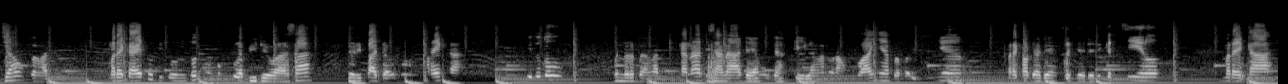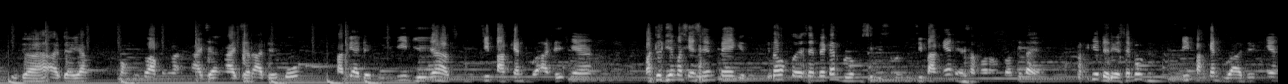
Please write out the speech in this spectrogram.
Jauh banget. Mereka itu dituntut untuk lebih dewasa daripada umur mereka. Itu tuh bener banget karena di sana ada yang udah kehilangan orang tuanya bapak ibunya mereka udah ada yang kerja dari kecil mereka udah ada yang waktu itu aku ngajak ngajar adikku tapi adikku ini dia harus mencuci pakaian dua adiknya padahal dia masih SMP gitu. Kita waktu SMP kan belum mesti disuruh mencuci pakaian ya sama orang tua kita ya. Tapi dia dari SMP udah mencuci pakaian dua adiknya.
